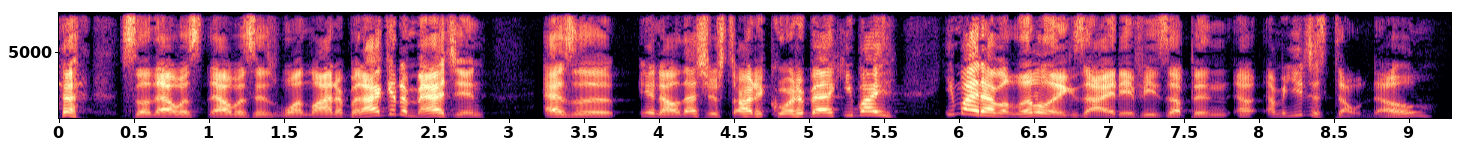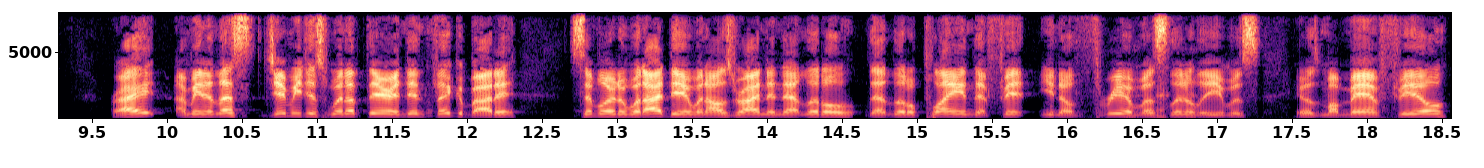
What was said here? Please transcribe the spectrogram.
so that was that was his one liner. But I can imagine as a you know that's your starting quarterback, you might you might have a little anxiety if he's up in. Uh, I mean, you just don't know, right? I mean, unless Jimmy just went up there and didn't think about it similar to what I did when I was riding in that little that little plane that fit you know three of us. Literally, it was it was my man Phil,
